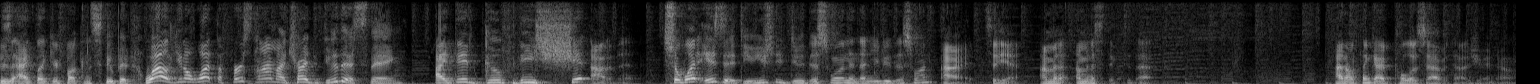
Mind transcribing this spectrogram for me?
Just act like you're fucking stupid. Well, you know what? The first time I tried to do this thing, I did goof the shit out of it. So what is it? Do you usually do this one and then you do this one? All right. So yeah, I'm gonna I'm gonna stick to that. I don't think I'd pull a sabotage right now.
